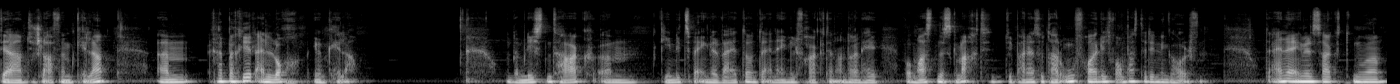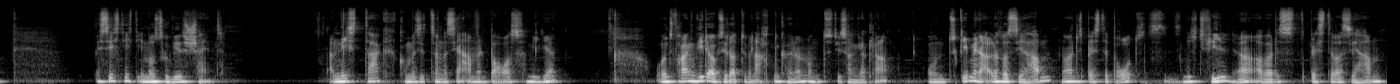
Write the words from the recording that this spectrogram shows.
der, die schlafen im Keller, ähm, repariert ein Loch im Keller. Und am nächsten Tag ähm, gehen die zwei Engel weiter und der eine Engel fragt den anderen, hey, warum hast du das gemacht? Die waren ja total unfreundlich, warum hast du denen geholfen? Und der eine Engel sagt nur, es ist nicht immer so, wie es scheint. Am nächsten Tag kommen sie zu einer sehr armen Bauersfamilie und fragen wieder, ob sie dort übernachten können und die sagen, ja klar und geben ihnen alles, was sie haben. das beste Brot, das nicht viel, aber das Beste, was sie haben.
